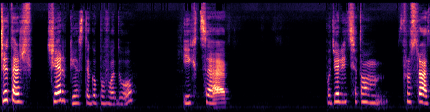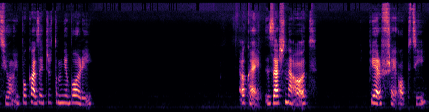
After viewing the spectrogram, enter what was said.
Czy też cierpię z tego powodu i chcę podzielić się tą frustracją i pokazać, że to mnie boli? Ok, zacznę od pierwszej opcji.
